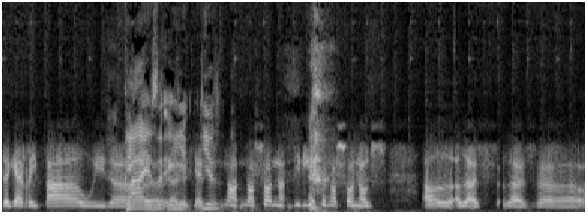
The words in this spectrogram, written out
de guerra i pau i de... Clar, és- de- i- i és- no, no són, diria que no són els el, les, les uh,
